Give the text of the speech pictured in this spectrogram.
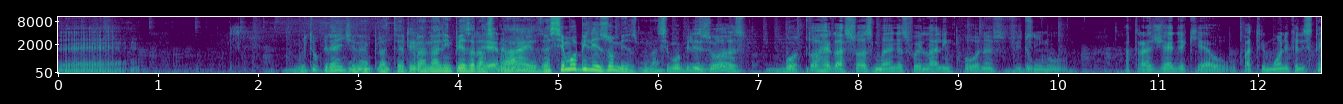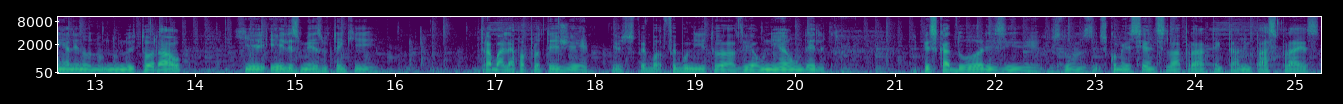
é, Muito grande, né? Pra ter, na limpeza das é, não- praias, né? Se mobilizou mesmo, né? se mobilizou, botou, arregaçou as mangas, foi lá, limpou, né? Viu o- a tragédia que é o patrimônio que eles têm ali no, no- no litoral, que eles mesmos têm que trabalhar para proteger. Isso foi, foi bonito a ver a união dele, de pescadores e os donos, os comerciantes lá para tentar limpar as praias.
